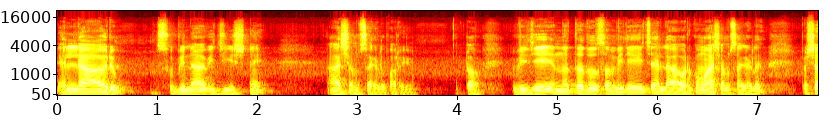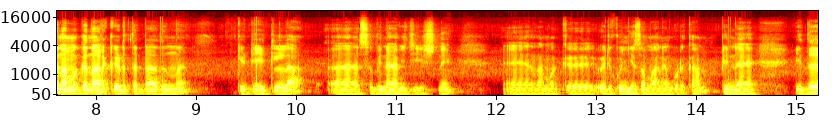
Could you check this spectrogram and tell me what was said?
എല്ലാവരും സുബിന വിജീഷിനെ ആശംസകൾ പറയും. കേട്ടോ. വിജയ് ഇന്നത്തെ ദിവസം വിജയിച്ച എല്ലാവർക്കും ആശംസകൾ. പക്ഷെ നമുക്ക് നറുക്കെടുത്തിട്ട് അതിന്ന് കിട്ടിയിട്ടുള്ള സുബിന വിജീഷിനെ നമുക്ക് ഒരു കുഞ്ഞു സമ്മാനം കൊടുക്കാം. പിന്നെ ഇത്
